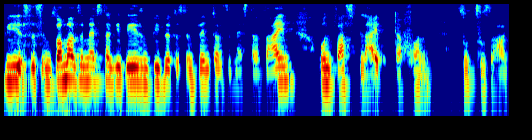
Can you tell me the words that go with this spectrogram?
wie ist es im Sommersemester gewesen, wie wird es im Wintersemester sein und was bleibt davon sozusagen.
